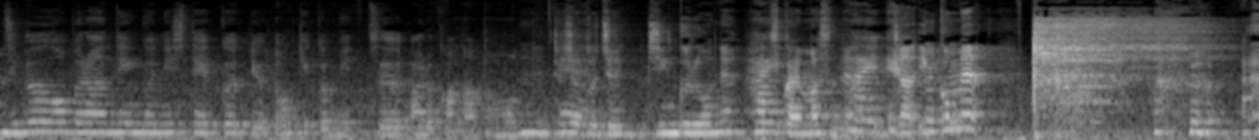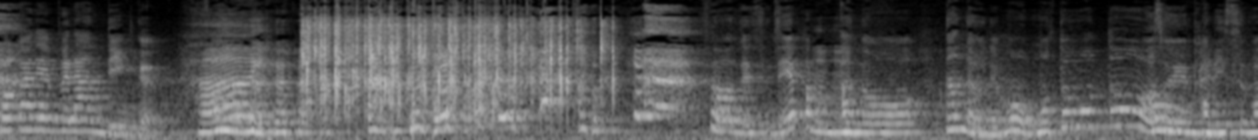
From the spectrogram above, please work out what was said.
自分をブランディングにしていくっていうと大きく3つあるかなと思ってて、ちょっとジジングルをね、はい、使いますね、はい、じゃあ1個目 憧れブランディング。はい。そうですね。やっぱ、うんうん、あのなんだろうね。もうもともとそういうカリスマ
